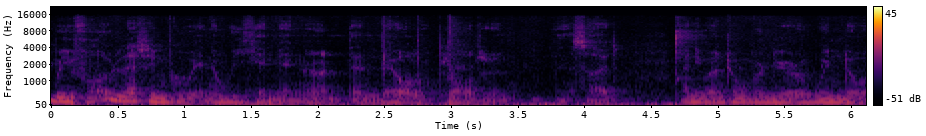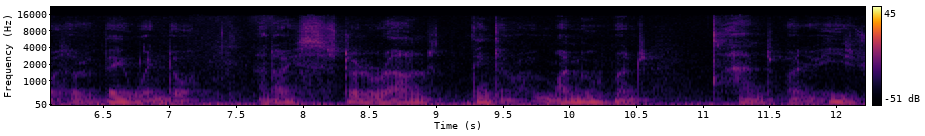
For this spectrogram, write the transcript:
we let him go in, and we came in, and then they all applauded him inside. And he went over near a window, a sort of bay window, And I stood around thinking my movement, and he's,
